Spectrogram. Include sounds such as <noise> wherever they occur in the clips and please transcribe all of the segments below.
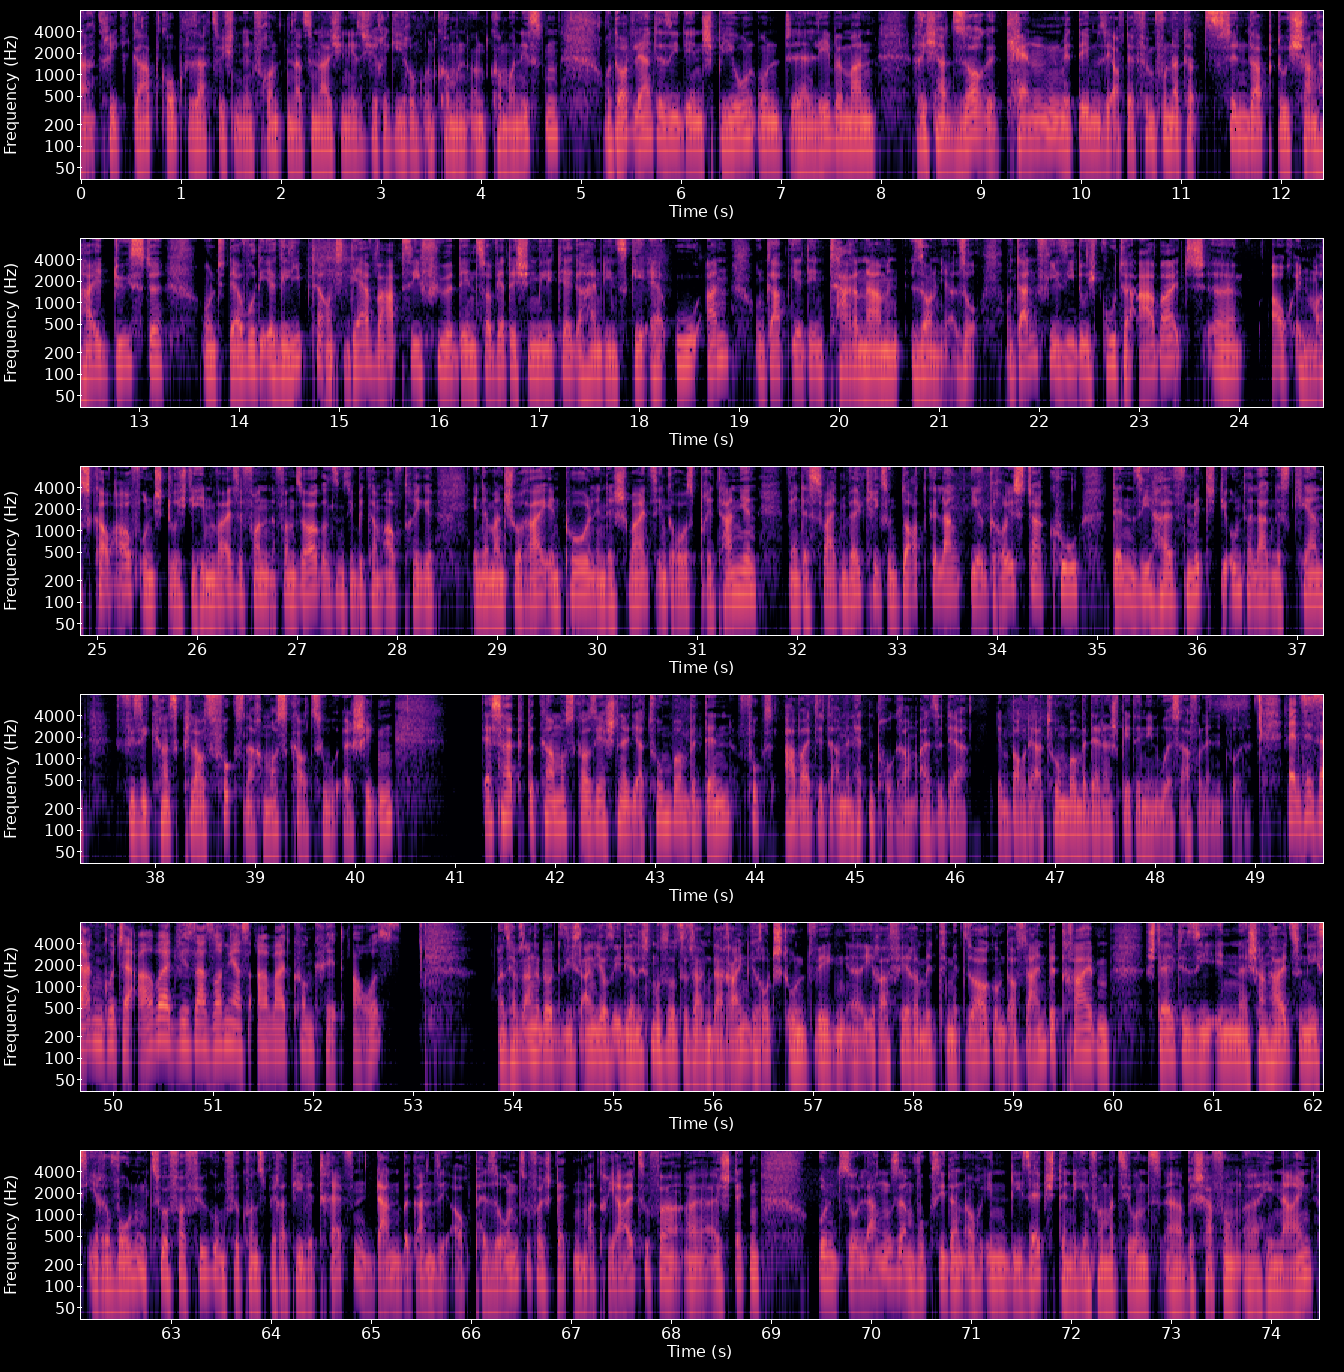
gab, grob gesagt, zwischen den Fronten nationalchinesische Regierung und Kommunisten. Und dort lernte sie den Spion und äh, Lebemann Richard Sorge kennen, mit dem sie auf der 500er Zindab durch Shanghai düste. Und der wurde ihr Geliebter und der warb sie für den sowjetischen Militärgeheimdienst GRU an und gab ihr den Tarnnamen Sonja. So. Und dann fiel sie durch gute Arbeit äh, auch in Moskau auf und durch die Hinweise von, von Sorge. Und sie bekam Aufträge in der Mandschurei, in Polen, in der Schweiz, in Großbritannien während des Zweiten Weltkriegs. Und dort gelang ihr größter Coup, denn sie half mit, die Unterlagen des Kernphysikers Klaus Fuchs nach Moskau zu äh, schicken. Deshalb bekam Moskau sehr schnell die Atombombe, denn Fuchs arbeitete am Manhattan-Programm, also der dem Bau der Atombombe, der dann später in den USA vollendet wurde. Wenn Sie sagen gute Arbeit, wie sah Sonjas Arbeit konkret aus? Also ich habe es angedeutet, sie ist eigentlich aus Idealismus sozusagen da reingerutscht und wegen äh, ihrer Affäre mit, mit Sorge und auf sein Betreiben stellte sie in äh, Shanghai zunächst ihre Wohnung zur Verfügung für konspirative Treffen. Dann begann sie auch Personen zu verstecken, Material zu verstecken und so langsam wuchs sie dann auch in die selbstständige Informationsbeschaffung äh, hinein.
